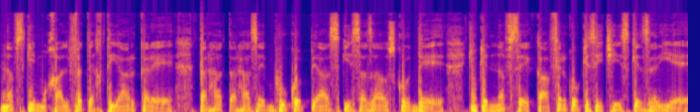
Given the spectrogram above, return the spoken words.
نفس کی مخالفت اختیار کرے، طرح طرح سے بھوک و پیاس کی سزا اس کو دے، کیونکہ نفس کافر کو کسی چیز کے ذریعے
